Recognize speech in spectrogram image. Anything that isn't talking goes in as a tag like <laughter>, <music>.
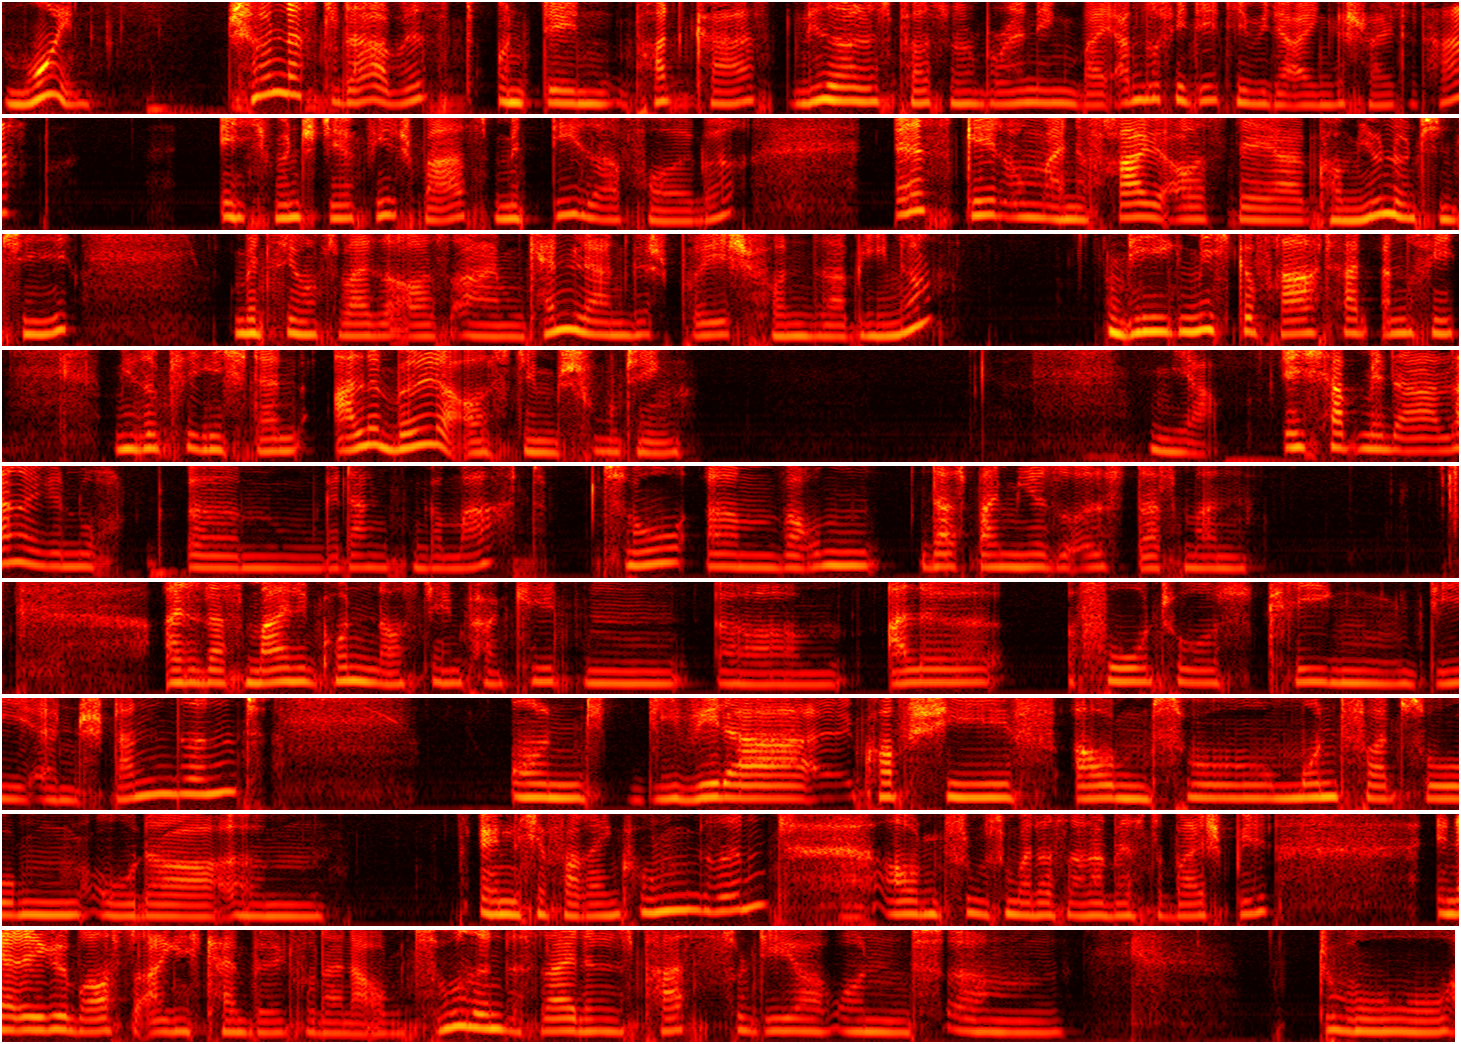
Moin! Schön, dass du da bist und den Podcast Visuelles Personal Branding bei Ansophie DT wieder eingeschaltet hast. Ich wünsche dir viel Spaß mit dieser Folge. Es geht um eine Frage aus der Community beziehungsweise aus einem Kennenlerngespräch von Sabine, die mich gefragt hat, Ansophie, wieso kriege ich denn alle Bilder aus dem Shooting? Ja, ich habe mir da lange genug ähm, Gedanken gemacht zu, ähm, warum das bei mir so ist, dass man, also dass meine Kunden aus den Paketen ähm, alle Fotos kriegen, die entstanden sind und die weder kopfschief, Augen zu, Mund verzogen oder ähm, ähnliche Verrenkungen sind. Augen zu ist immer das allerbeste Beispiel. In der Regel brauchst du eigentlich kein Bild, wo deine Augen zu sind, es sei denn, es passt zu dir und ähm, du,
